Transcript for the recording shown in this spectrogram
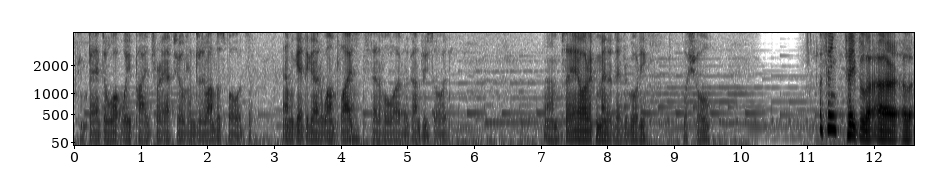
compared to what we paid for our children to do other sports, and we get to go to one place instead of all over the countryside. Um, so yeah, I recommend it to everybody, for sure. I think people are a,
